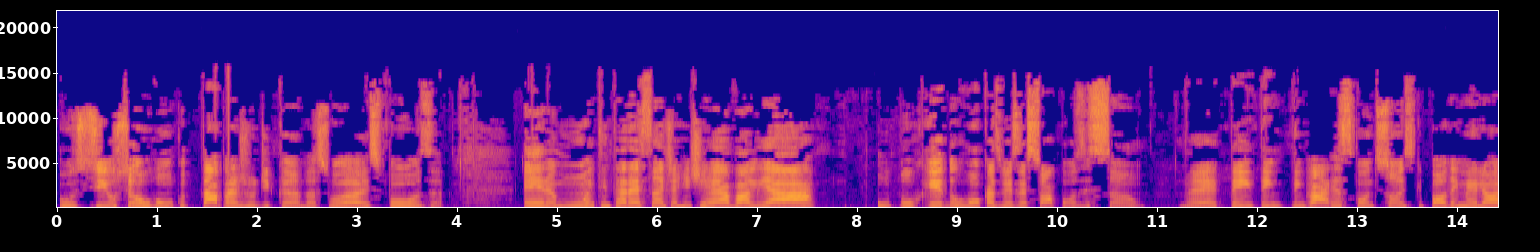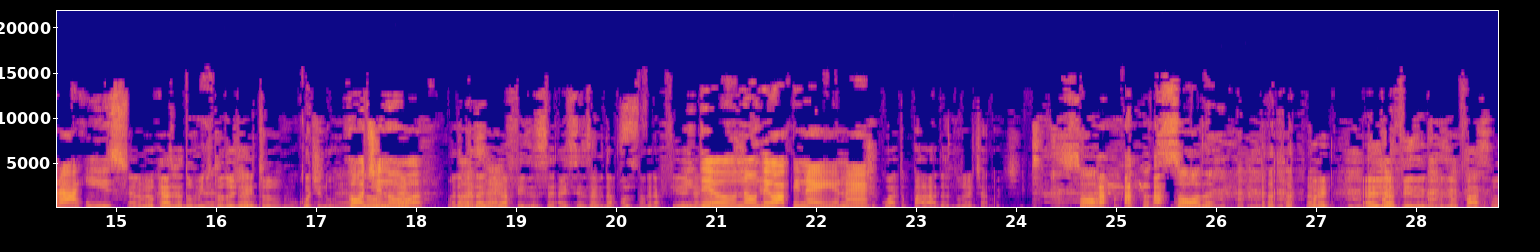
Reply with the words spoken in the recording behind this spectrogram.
o, se o seu ronco está prejudicando a sua esposa. Era muito interessante a gente reavaliar o porquê do ronco. Às vezes é só a posição. Né? Tem, tem, tem várias condições que podem melhorar isso. É, no meu caso, eu dormi de é, todo é, jeito, continua. É, continua. É. Mas na verdade, eu é. já fiz esse, esse, exame da polissonografia. E deu, não deu apneia, deu né? 24 paradas durante a noite. Só? Só, né? Foi. Eu já fiz, inclusive, faço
